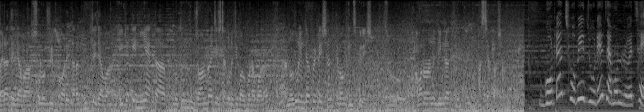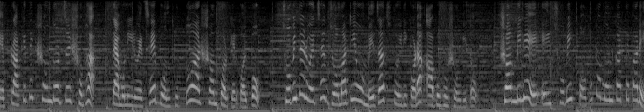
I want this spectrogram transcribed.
বেড়াতে যাওয়া সোলো ট্রিপ করে, তারা ঘুরতে যাওয়া, এইটাকে নিয়ে একটা নতুন জনরায় চেষ্টা করেছি গল্পটা বলার নতুন ইন্টারপ্রিটেশন এবং ইন্সপিরেশন সো আমার অনেক দিন রাত্রি আসছে আপনার গোটা ছবি জুড়ে যেমন রয়েছে প্রাকৃতিক সৌন্দর্যের শোভা, তেমনই রয়েছে বন্ধুত্ব আর সম্পর্কের গল্প। ছবিতে রয়েছে জমাটি ও মেজাজ তৈরি করা আবহ সংগীত। সব মিলিয়ে এই ছবি কতটা মন কাটতে পারে?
